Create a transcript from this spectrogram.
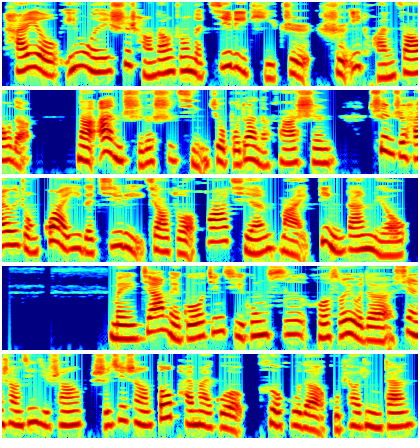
还有，因为市场当中的激励体制是一团糟的，那暗池的事情就不断的发生，甚至还有一种怪异的激励，叫做花钱买订单流。每家美国经纪公司和所有的线上经纪商实际上都拍卖过客户的股票订单。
